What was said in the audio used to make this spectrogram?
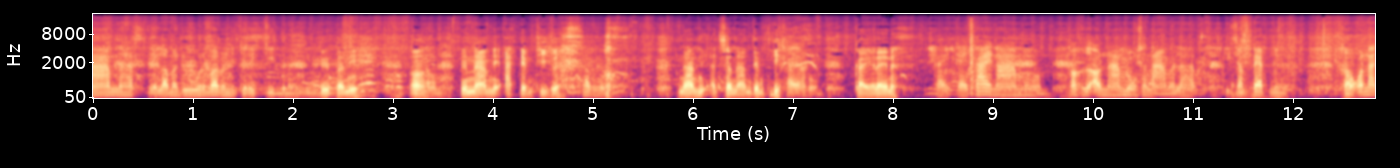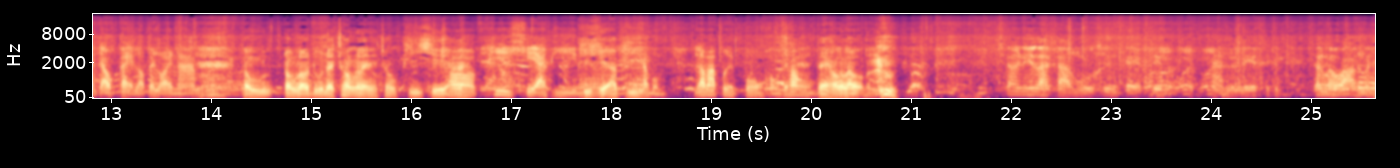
น้ำนะครับ เดี๋ยวเรามาดูนะว่าวันนี้จะได้กินไหมคือตอนนี้อ๋อคือน้ำนี่อัดเต็มที่แล้ว ครับผม น้ำนี่อัดสนามเต็มที่ใช่ครับผม ไก่อะไรนะ ไก่ไก่ใต้น้ำครับผม ก็คือเอาน้ำลงสนามไว้แล้วครับ อีกสักแป๊บหนึ่งเขาก็น่าจะเอาไก่เราไปลอยน้ำต้องต้องรอดูนะช่องอะไรนะช่อง ช PKR อบ PKRP นะ PKRP ครับผม เรามาเปิดโปงของช่องแต่ของเรา ช่วงนี้ราคาหมูขึ้นไก่ขึ้นอาหารเละๆขึ้นต้องระวังเลย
